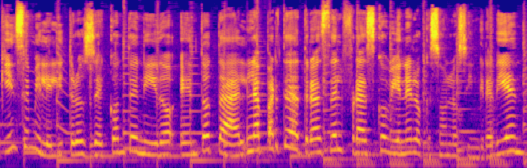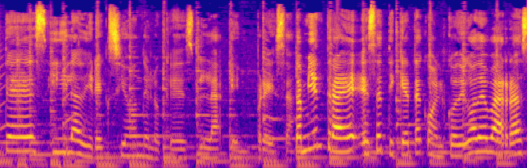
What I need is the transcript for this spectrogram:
15 eh, mililitros de contenido en total. En la parte de atrás del frasco viene lo que son los ingredientes y la dirección de lo que es la empresa. También trae esa etiqueta con el código de barras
